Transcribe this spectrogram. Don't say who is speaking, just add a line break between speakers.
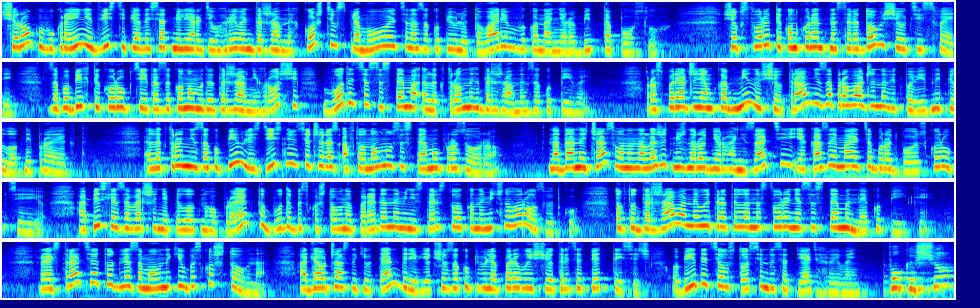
Щороку в Україні 250 мільярдів гривень державних коштів спрямовується на закупівлю товарів, виконання робіт та послуг. Щоб створити конкурентне середовище у цій сфері, запобігти корупції та зекономити державні гроші, вводиться система електронних державних закупівель. Розпорядженням Кабміну ще в травні запроваджено відповідний пілотний проєкт. Електронні закупівлі здійснюються через автономну систему Прозоро. На даний час вона належить міжнародній організації, яка займається боротьбою з корупцією. А після завершення пілотного проєкту буде безкоштовно передана Міністерству економічного розвитку. Тобто держава не витратила на створення системи не копійки. Реєстрація тут для замовників безкоштовна, а для учасників тендерів, якщо закупівля перевищує 35 тисяч, обійдеться у 175 гривень.
Поки що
